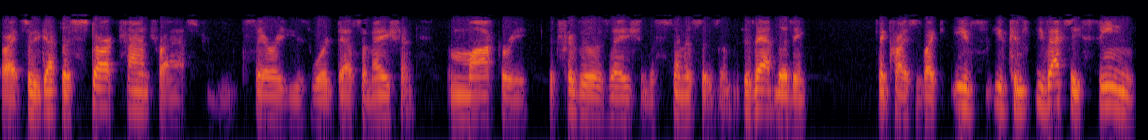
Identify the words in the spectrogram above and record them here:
All right, so you've got the stark contrast. Sarah used the word decimation, the mockery, the trivialization, the cynicism. Is that living? I think Christ is like you've you can you've actually seen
